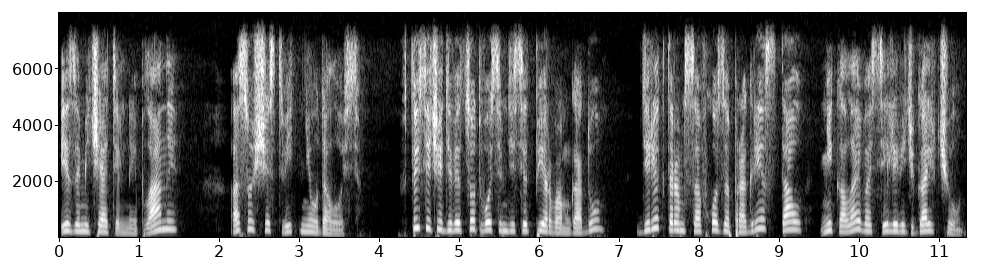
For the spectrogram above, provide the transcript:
и замечательные планы осуществить не удалось. В 1981 году директором совхоза «Прогресс» стал Николай Васильевич Гальчун,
